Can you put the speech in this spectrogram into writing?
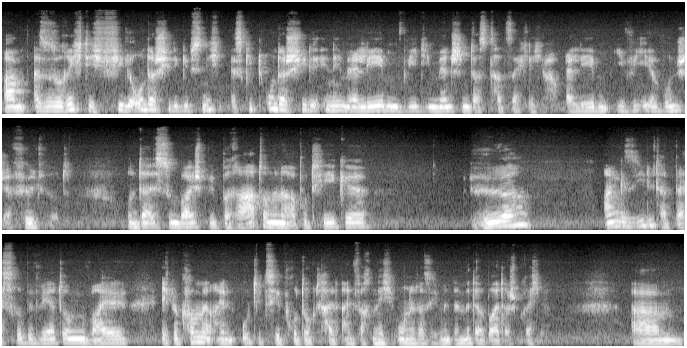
Ähm, also so richtig viele Unterschiede gibt es nicht. Es gibt Unterschiede in dem Erleben, wie die Menschen das tatsächlich erleben, wie ihr Wunsch erfüllt wird. Und da ist zum Beispiel Beratung in der Apotheke höher angesiedelt, hat bessere Bewertungen, weil ich bekomme ein OTC-Produkt halt einfach nicht, ohne dass ich mit einem Mitarbeiter spreche. Ähm,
